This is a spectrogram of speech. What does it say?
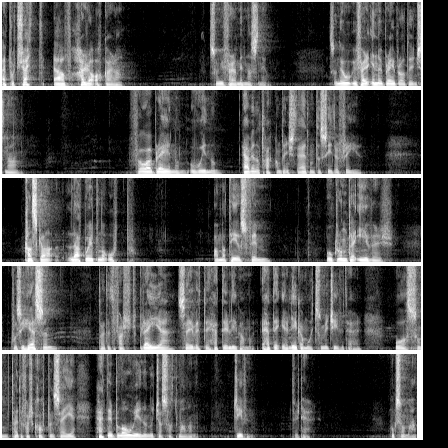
et portrett av herre okkara som vi får minnes nå. Så nå vi får inn i breibrådingsene få av breinen og vinen her vil jeg takke om det ikke er den til sider fri kanskje lær bøyden opp av Matteus 5 og grunnet iver hvordan hesen ta det til først breie, sier vi det, hette er like mot, hette er like mot som er givet her, og som ta det først koppen sier, hette er blå i og nødja satt malen. Givet for det her. Hoks om han.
